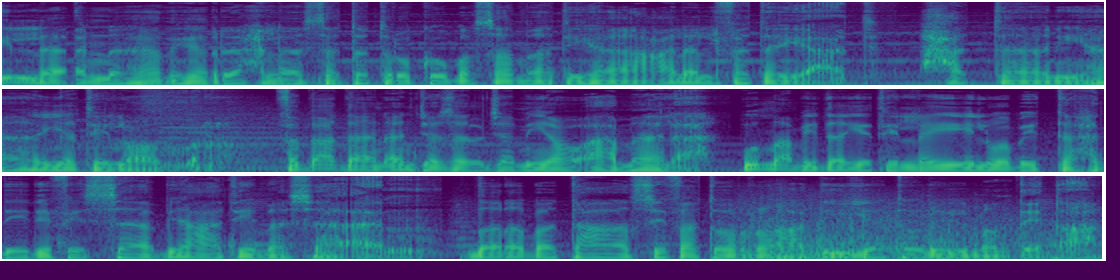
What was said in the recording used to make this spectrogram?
إلا أن هذه الرحلة ستترك بصماتها على الفتيات حتى نهاية العمر. فبعد أن أنجز الجميع أعماله ومع بداية الليل وبالتحديد في السابعة مساء ضربت عاصفة رعدية للمنطقة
